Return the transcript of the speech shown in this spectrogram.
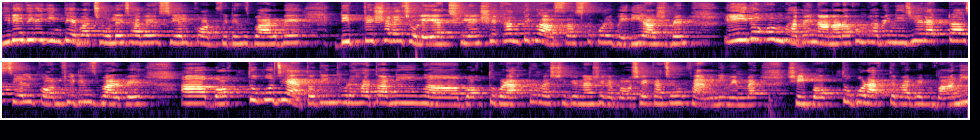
ধীরে ধীরে কিন্তু এবার চলে যাবে সেলফ কনফিডেন্স বাড়বে ডিপ্রেশনে চলে যাচ্ছিলেন, সেখান থেকে আস্তে আস্তে করে বেরিয়ে আসবেন। এই রকমভাবে নানা রকমভাবে নিজের একটা সেলফ কনফিডেন্স বাড়বে বক্তব্য যে এতদিন ধরে হয়তো আপনি বক্তব্য রাখতে পারছিলেন না সেটা বসের কাছে হোক ফ্যামিলি মেম্বার সেই বক্তব্য রাখতে পারবেন। বাণী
